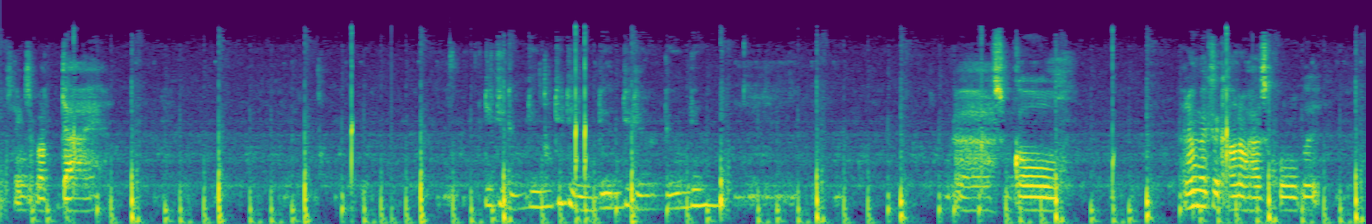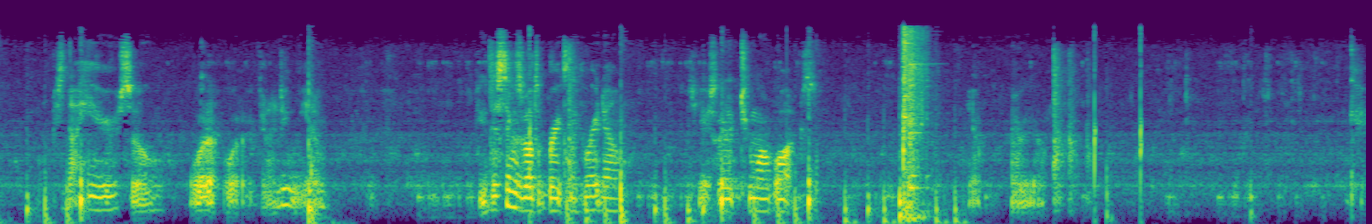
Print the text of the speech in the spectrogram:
this thing's about to die. Uh, some coal. I know Mexicano has coal, but he's not here, so what what can I do, you know? Dude, this thing's about to break, like, right now. Seriously, like, two more blocks. Yep, there we go. Okay.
